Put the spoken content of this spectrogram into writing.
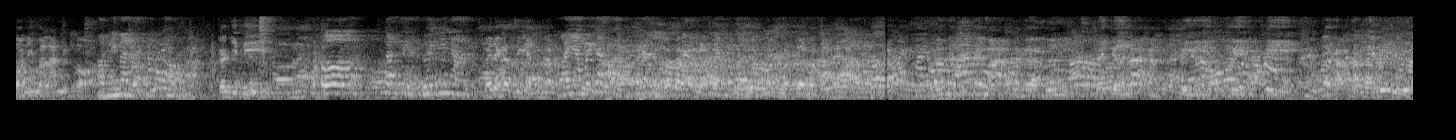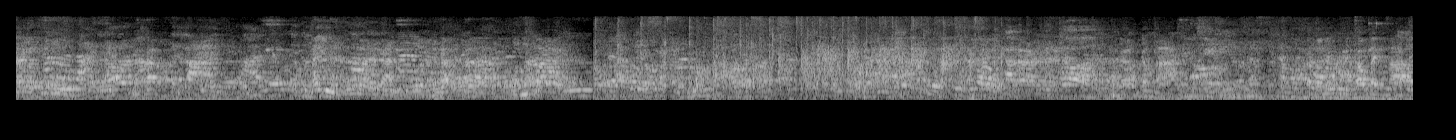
ตอนนี้มาร้านนี้ก่อน ตอนนี้มาแล้วต่อก็ยินดี เออเกษียณด้วยนี่นะไม่ได้เกษียณครับเรายังไม่เกษียณเนี่ยก็มันมันเกินมาตายมันดีใจมากแล้วก็คงได้เจอหน้ากันทุกปีปีปีนะครับถ้าใครไม่อยู่ได้ก็คือนะครับตายถ้าอยู่คงมากันนะครับถ้าผมว่าก็ผ่านตอนนี้คือเข้าไปผ่าน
